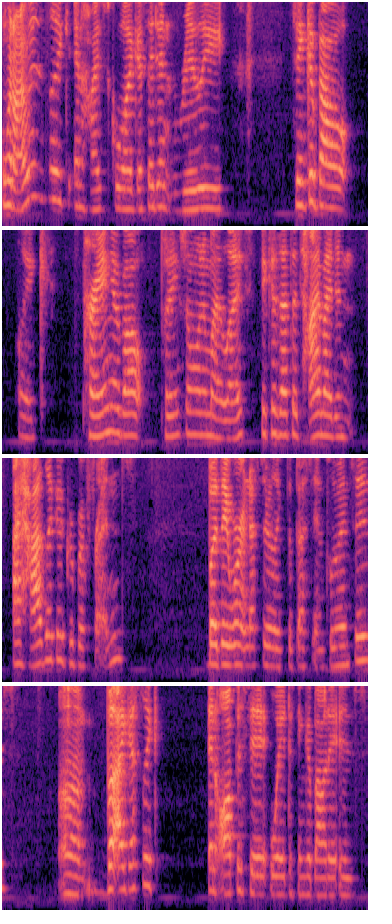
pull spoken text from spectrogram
when I was like in high school, I guess I didn't really think about like praying about putting someone in my life because at the time I didn't I had like a group of friends, but they weren't necessarily like the best influences. Um, but I guess like an opposite way to think about it is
